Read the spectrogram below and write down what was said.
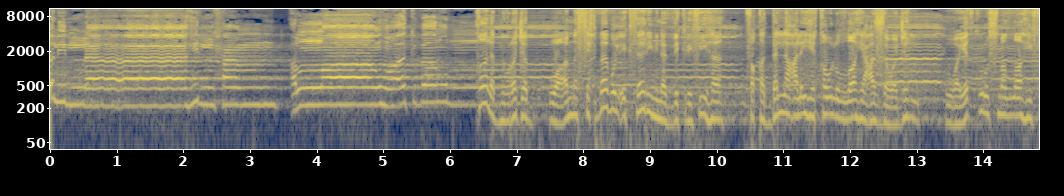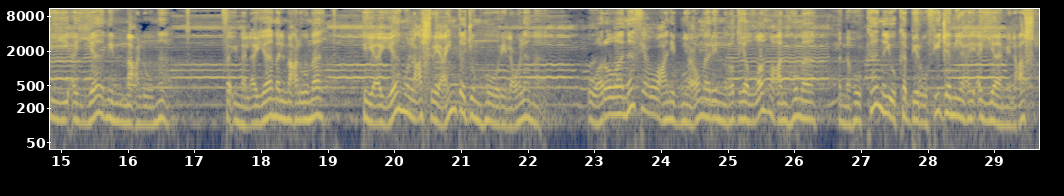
ولله الحمد. الله أكبر قال ابن رجب وأما استحباب الإكثار من الذكر فيها فقد دل عليه قول الله عز وجل ويذكر اسم الله في أيام معلومات. فإن الأيام المعلومات هي أيام العشر عند جمهور العلماء. وروى نافع عن ابن عمر رضي الله عنهما أنه كان يكبر في جميع أيام العشر.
